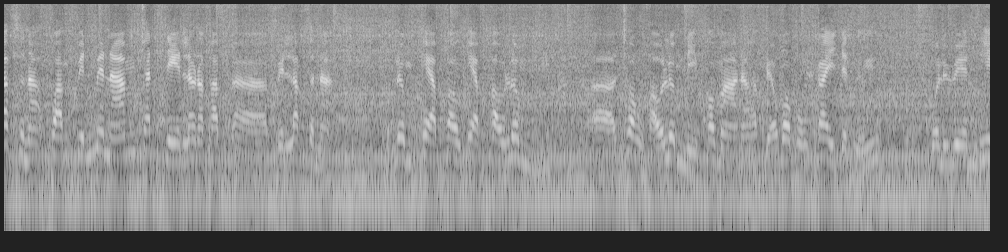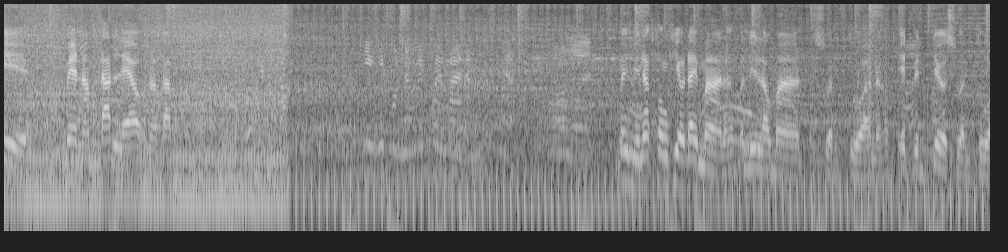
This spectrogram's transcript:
ลักษณะความเป็นแม่น้ำชัดเจนแล้วนะครับเป็นลักษณะเริ่มแคบเข้าแคบเข้าเริ่มช่องเขาเริ่มหนีบเข้ามานะครับ เดี๋ยวก็คงใกล้จะถึงบริเวณที่แม่น้ำด้านแล้วนะครับที่ที่คนยังไม่ค่อยมากันเนี่ยเลยไม่มีนักท่องเที่ยวได้มานะครับวันนี้เรามาส่วนตัวนะครับเอ็ดเวนเจอร์ส่วนตัว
